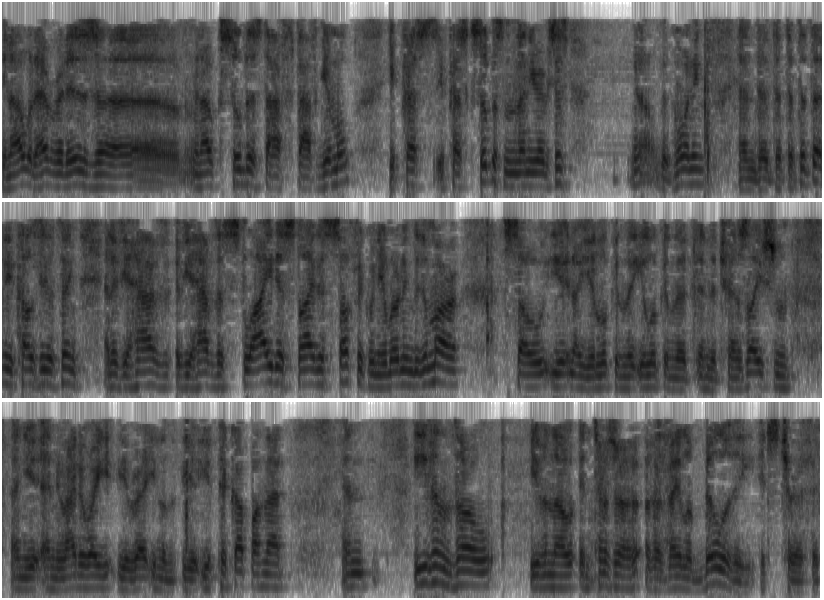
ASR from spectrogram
you know, whatever it is, uh, you know, ksubas taf taf gimel. You press you press ksubas, and then your Rebbe says, you know, good morning, and da, da, da, da, he tells you the thing. And if you have if you have the slightest slightest suffix when you're learning the Gemara, so you, you know you look in the you look in the in the translation, and you and right away you you, you know you, you pick up on that, and even though even though in terms of, of availability it's terrific,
